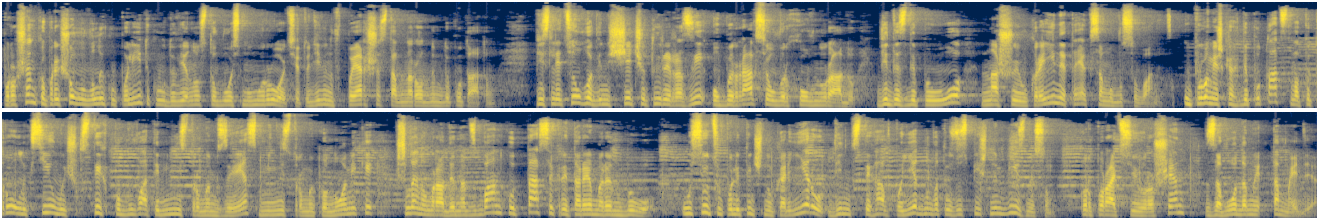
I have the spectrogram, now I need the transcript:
Порошенко прийшов у велику політику у 98-му році. Тоді він вперше став народним депутатом. Після цього він ще чотири рази обирався у Верховну Раду від СДПО нашої України та як самовисуванець. У проміжках депутатства Петро Олексійович встиг побувати міністром МЗС, міністром економіки, членом ради Нацбанку та секретарем РНБО. Усю цю політичну кар'єру він встигав поєднувати з успішним бізнесом, корпорацією Рошен, заводами та медіа.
